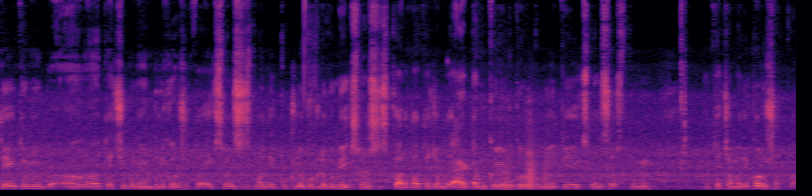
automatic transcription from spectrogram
ते तुम्ही त्याची पण एंट्री करू शकता. एक्सपेन्सेसमध्ये कुठले कुठले तुम्ही एक्सपेन्सेस करता त्याच्यामध्ये आयटम क्रिएट करून तुम्ही ते एक्सपेन्सेस तुम्ही त्याच्यामध्ये करू शकता.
